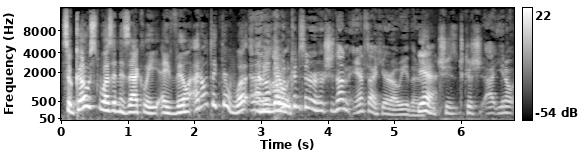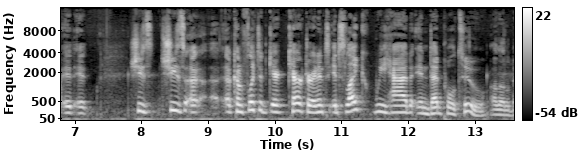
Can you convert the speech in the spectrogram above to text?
So Ghost wasn't exactly a villain. I don't think there was. And I I, mean, don't- I there wouldn't was. consider her. She's not an anti-hero either. Yeah. she's because uh, you know it. it she's she's a, a conflicted character, and it's it's like we had in Deadpool two a little bit.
